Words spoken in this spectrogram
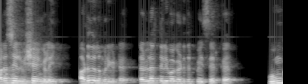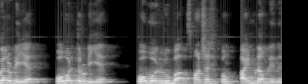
அரசியல் விஷயங்களை அடுதலைமுறைகிட்ட தெள்ள தெளிவாக எடுத்துட்டு போய் சேர்க்க உங்களுடைய ஒவ்வொருத்தருடைய ஒவ்வொரு ரூபா ஸ்பான்சர்ஷிப்பும் பயன்படும் அப்படின்னு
